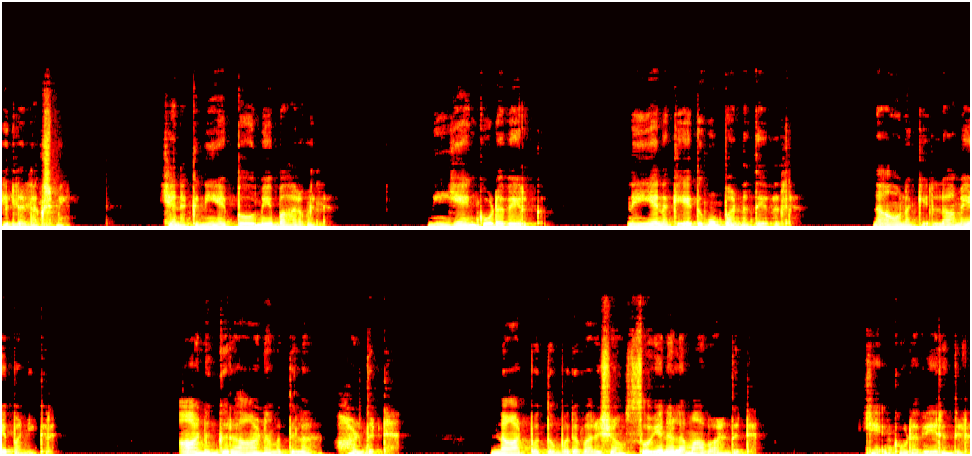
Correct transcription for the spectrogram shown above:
இல்லை லக்ஷ்மி. எனக்கு நீ எப்பவுமே பாரம் இல்லை. நீ என் கூடவே இருக்க? நீ எனக்கு எதுவும் பண்ண தேவையில்லை. நான் உனக்கு எல்லாமே பண்ணிக்கிறேன். ஆணுங்கிற ஆணவத்தில் ஆழ்ந்துட்டேன். நாற்பத்தொன்பது வருஷம் சுயநலமாக வாழ்ந்துட்டேன். என் கூடவே இருந்துடு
